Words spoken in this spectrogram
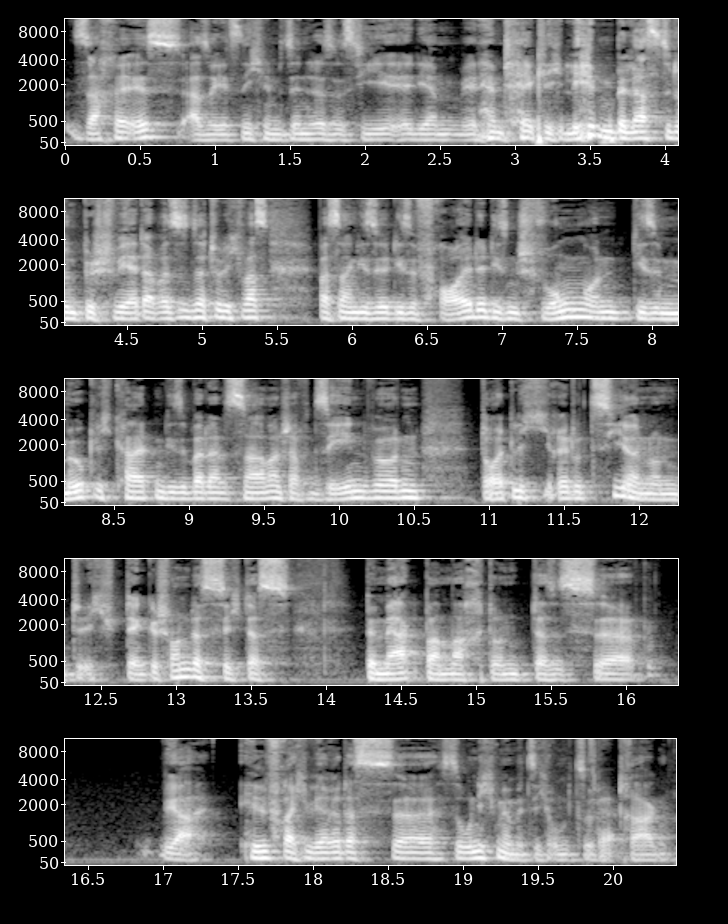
Sache ist, also jetzt nicht im Sinne, dass es die, die in ihrem täglichen Leben belastet und beschwert, aber es ist natürlich was, was sagen diese, diese Freude, diesen Schwung und diese Möglichkeiten, die sie bei der Nationalmannschaft sehen würden, deutlich reduzieren. Und ich denke schon, dass sich das bemerkbar macht und dass es äh, ja hilfreich wäre, das äh, so nicht mehr mit sich umzutragen. Ja.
